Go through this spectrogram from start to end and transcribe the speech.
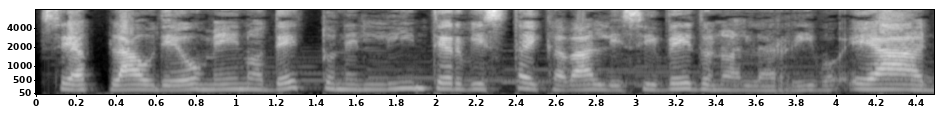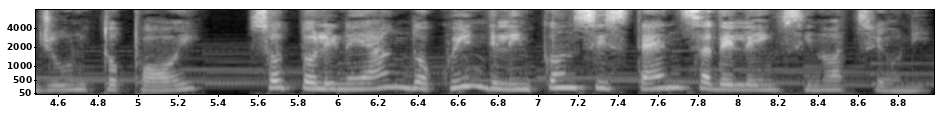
se applaude o meno detto nell'intervista i cavalli si vedono all'arrivo e ha aggiunto poi, sottolineando quindi l'inconsistenza delle insinuazioni.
